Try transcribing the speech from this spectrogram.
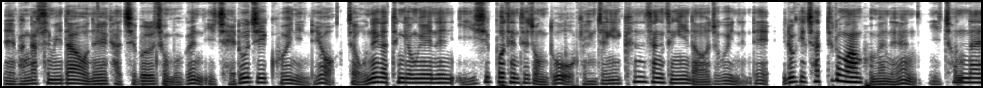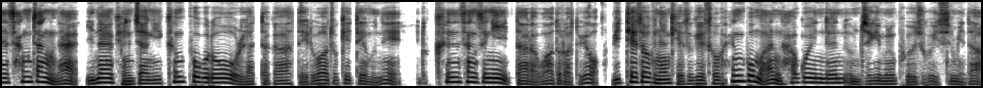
네, 반갑습니다. 오늘 같이 볼 종목은 이 제로지 코인인데요. 자, 오늘 같은 경우에는 20% 정도 굉장히 큰 상승이 나와주고 있는데, 이렇게 차트로만 보면은 이 첫날 상장날, 이날 굉장히 큰 폭으로 올랐다가 내려와 줬기 때문에 큰 상승이 있다라고 하더라도요. 밑에서 그냥 계속해서 횡보만 하고 있는 움직임을 보여주고 있습니다.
